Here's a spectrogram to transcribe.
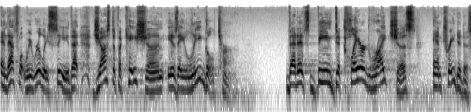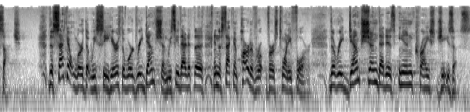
And that's what we really see that justification is a legal term, that it's being declared righteous and treated as such. The second word that we see here is the word redemption. We see that at the, in the second part of verse 24. The redemption that is in Christ Jesus.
